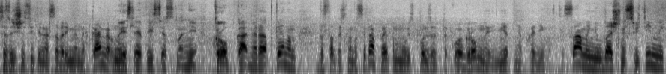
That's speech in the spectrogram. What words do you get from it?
светочувствительность современных камер, ну, если это, естественно, не кроп-камеры от Canon, достаточно высока, поэтому использовать такой огромный нет необходимости. Самый неудачный светильник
